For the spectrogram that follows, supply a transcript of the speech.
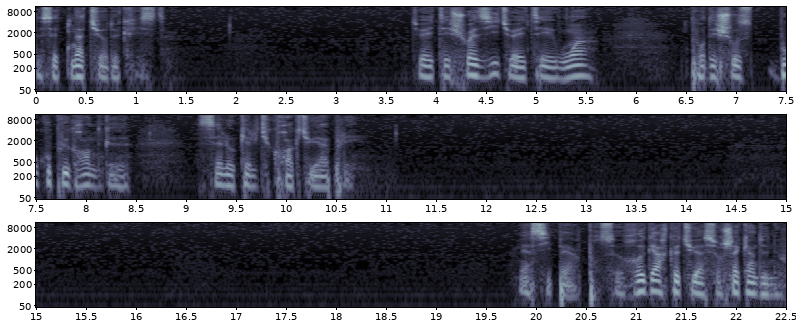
de cette nature de Christ. Tu as été choisi, tu as été oint pour des choses beaucoup plus grandes que celles auxquelles tu crois que tu es appelé. Merci Père pour ce regard que tu as sur chacun de nous.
